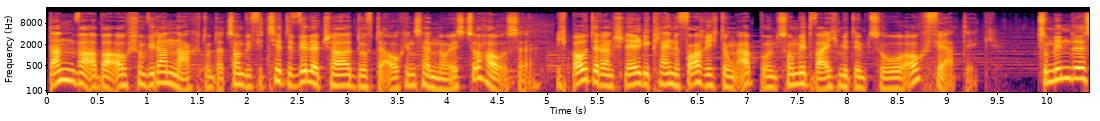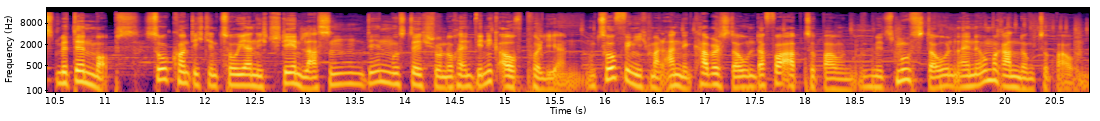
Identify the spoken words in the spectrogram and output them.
Dann war aber auch schon wieder Nacht und der zombifizierte Villager durfte auch in sein neues Zuhause. Ich baute dann schnell die kleine Vorrichtung ab und somit war ich mit dem Zoo auch fertig. Zumindest mit den Mobs. So konnte ich den Zoo ja nicht stehen lassen, den musste ich schon noch ein wenig aufpolieren. Und so fing ich mal an, den Cobblestone davor abzubauen und mit Smoothstone eine Umrandung zu bauen.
